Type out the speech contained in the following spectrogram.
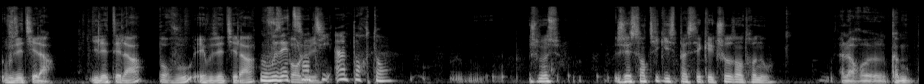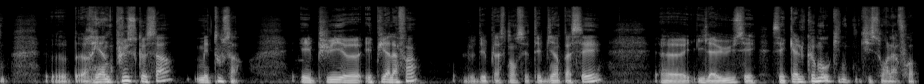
Vous étiez là. Il était là pour vous, et vous étiez là. Vous vous êtes pour lui senti important. je me suis- j'ai senti qu'il se passait quelque chose entre nous. Alors, euh, comme euh, rien de plus que ça, mais tout ça. Et puis, euh, et puis à la fin, le déplacement s'était bien passé. Euh, il a eu ces, ces quelques mots qui, qui sont à la fois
